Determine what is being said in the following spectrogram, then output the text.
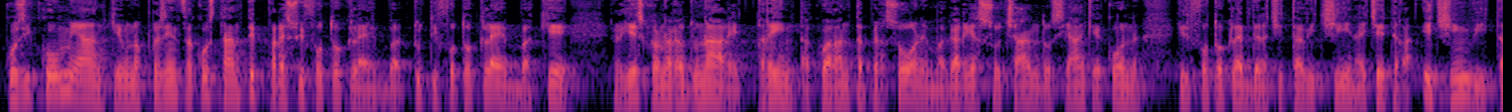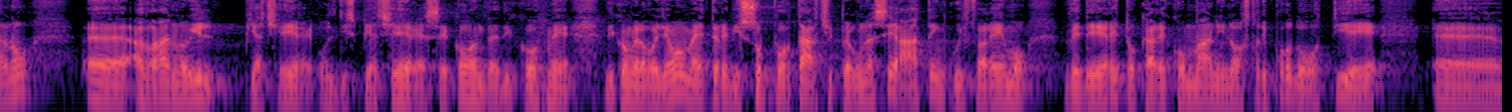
così come anche una presenza costante presso i fotoclub, tutti i fotoclub che riescono a radunare 30-40 persone, magari associandosi anche con il fotoclub della città vicina, eccetera, e ci invitano eh, avranno il piacere o il dispiacere, a seconda di come, di come, la vogliamo mettere, di sopportarci per una serata in cui faremo vedere, toccare con mano i nostri prodotti e eh,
